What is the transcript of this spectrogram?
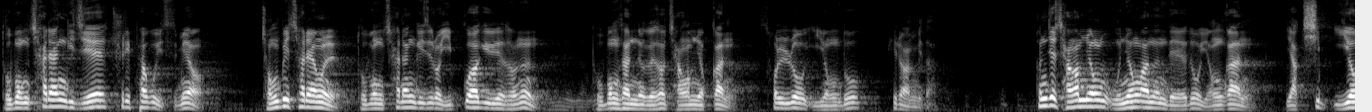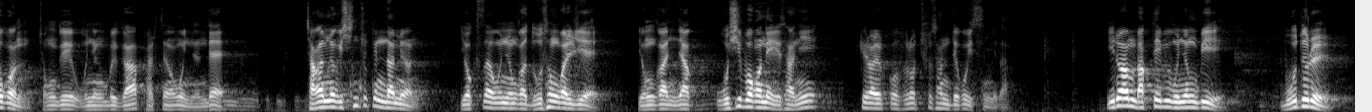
도봉 차량기지에 출입하고 있으며 정비 차량을 도봉 차량기지로 입구하기 위해서는 도봉산역에서 장암역 간 선로 이용도 필요합니다. 현재 장암역을 운영하는 데에도 연간 약 12억 원 정도의 운영비가 발생하고 있는데 장암역이 신축된다면 역사 운영과 노선 관리에 연간 약 50억 원의 예산이 필요할 것으로 추산되고 있습니다. 이러한 막대비 운영비 모두를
